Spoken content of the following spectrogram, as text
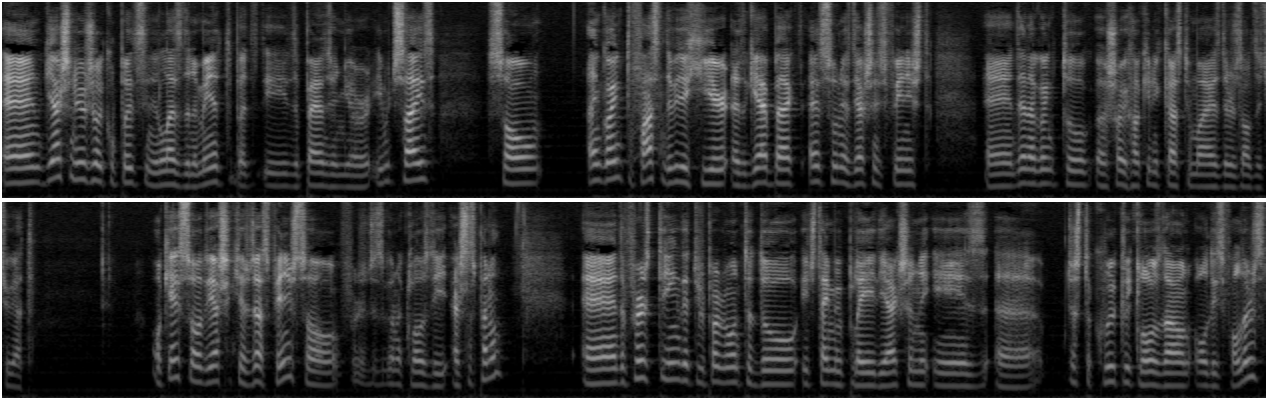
and the action usually completes in less than a minute but it depends on your image size. So I'm going to fasten the video here and get back as soon as the action is finished and then I'm going to uh, show you how can you customize the results that you get okay so the action has just finished so we're just gonna close the actions panel. And the first thing that you probably want to do each time you play the action is uh, just to quickly close down all these folders.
